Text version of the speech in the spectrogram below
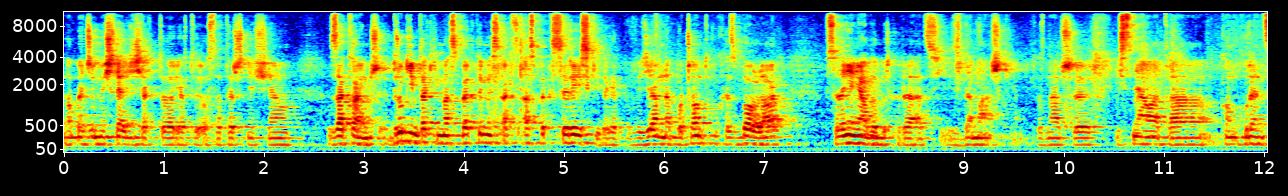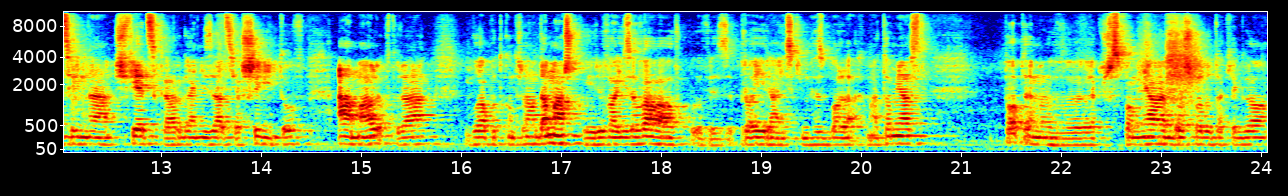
No, będziemy śledzić, jak to, jak to ostatecznie się zakończy. Drugim takim aspektem jest aspekt syryjski. Tak jak powiedziałem na początku, Hezbollah wcale nie miał dobrych relacji z Damaszkiem. To znaczy istniała ta konkurencyjna świecka organizacja szyitów, Amal, która była pod kontrolą Damaszku i rywalizowała o wpływy z proirańskim Hezbollah. Natomiast potem, jak już wspomniałem, doszło do takiego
